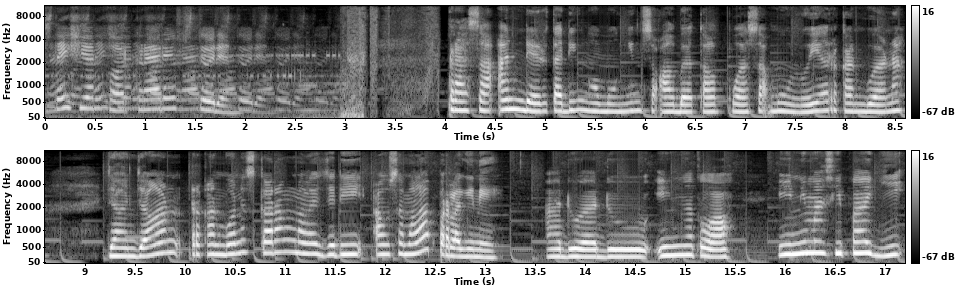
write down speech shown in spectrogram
Station for Creative Student. Perasaan dari tadi ngomongin soal batal puasa mulu ya rekan Buana. Jangan-jangan rekan Buana sekarang malah jadi aus sama lapar lagi nih. Aduh aduh, inget loh, ini masih pagi.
